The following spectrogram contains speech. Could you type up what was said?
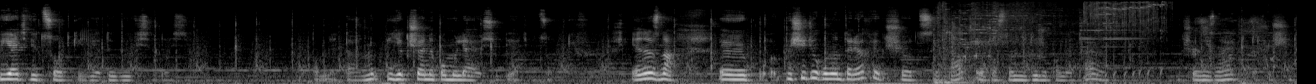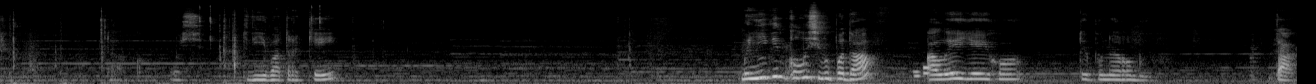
5% я дивився десь. Пам'ятаю. Ну, якщо я не помиляюся, 5%. Я не знаю. Е, пишіть у коментарях, якщо це так. Я просто не дуже пам'ятаю. Якщо ви знаєте, то пишіть. Так, ось. Твій ватеркей. Мені він колись випадав, але я його, типу, не робив. Так.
